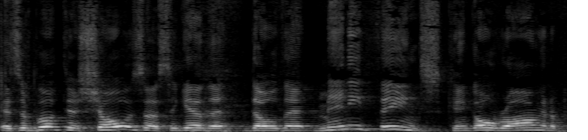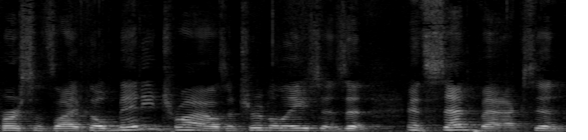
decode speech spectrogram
it's a book that shows us again that though that many things can go wrong in a person's life, though many trials and tribulations and, and setbacks and,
